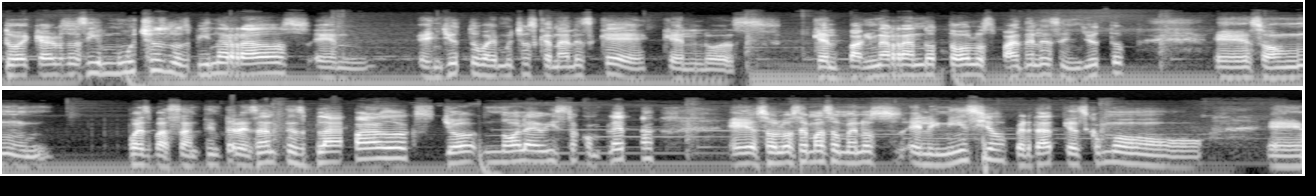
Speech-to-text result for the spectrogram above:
tuve que verlos así. Muchos los vi narrados en, en YouTube. Hay muchos canales que, que los que van narrando todos los paneles en YouTube. Eh, son pues bastante interesantes. Black Paradox, yo no la he visto completa, eh, solo sé más o menos el inicio, ¿verdad? Que es como, eh,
